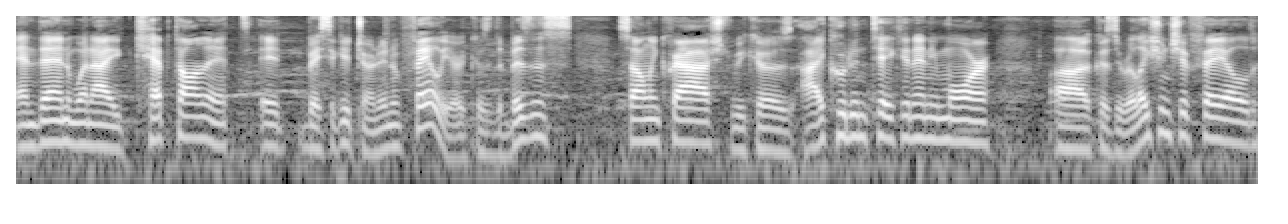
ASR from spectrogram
And then when I kept on it, it basically turned into failure because the business suddenly crashed because I couldn't take it anymore. because the relationship failed.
